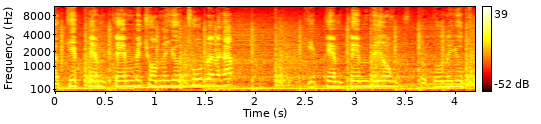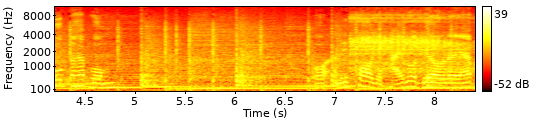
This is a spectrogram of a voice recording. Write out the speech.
ดี๋ยวคลิปเต็มๆไปชมใน YouTube เลยนะครับคลิปเต็มๆไปลงดูใน YouTube นะครับผมโอ้อันนี้พ่อจะถ่ายรวดเดียวเลยครับ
